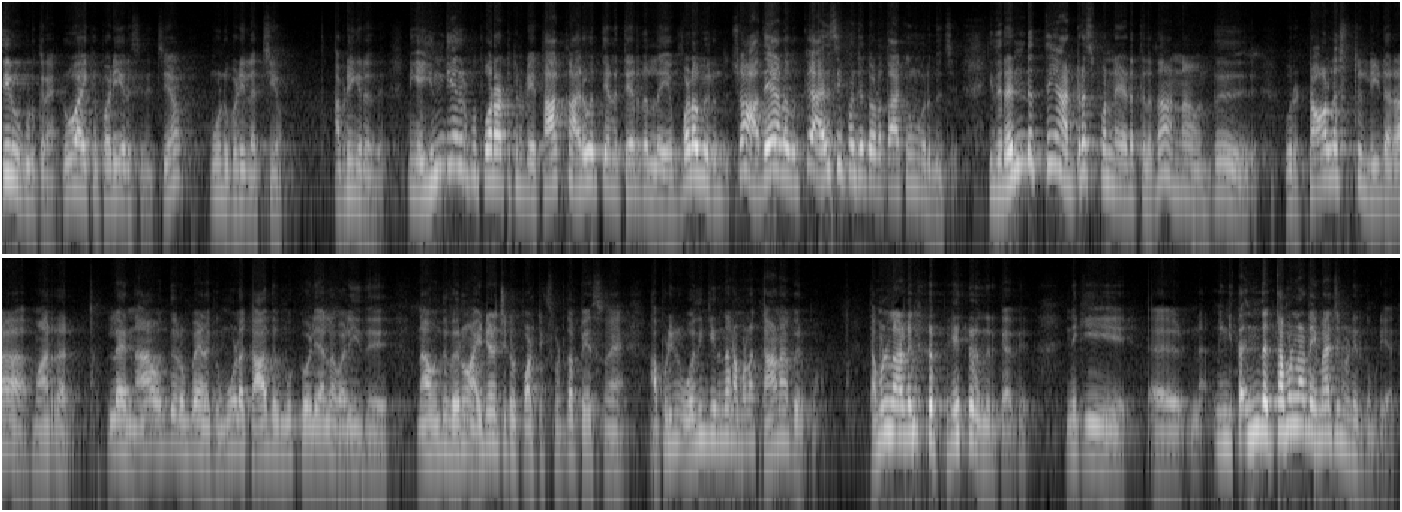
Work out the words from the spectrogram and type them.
தீர்வு கொடுக்குறேன். ரூபாய்க்கு படி அரிசி லட்சியம் மூணு படி லட்சியம். அப்படிங்கிறது. நீங்கள் இந்திய எதிர்ப்பு போராட்டத்தினுடைய தாக்கம் அறுபத்தேழு தேர்தலில் எவ்வளவு இருந்துச்சோ அதே அளவுக்கு அரிசி பஞ்சத்தோட தாக்கமும் இருந்துச்சு. இது ரெண்டுத்தையும் அட்ரஸ் பண்ண இடத்துல தான் அண்ணா வந்து ஒரு டாலஸ்ட் லீடராக மாறுறார். இல்லை நான் வந்து ரொம்ப எனக்கு மூளை காது மூக்கு வழியால வலியுது. நான் வந்து வெறும் ஐடியாலஜிக்கல் பாலிடிக்ஸ் மட்டும் தான் பேசுவேன். அப்படின்னு ஒதுங்கி இருந்தால் நம்மளாம் காணா போயிருப்போம். தமிழ்நாடுங்கிற பேர் இருந்திருக்காது. இன்னைக்கு நீங்கள் இந்த தமிழ்நாட்டை இமேஜின் பண்ணியிருக்க முடியாது.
